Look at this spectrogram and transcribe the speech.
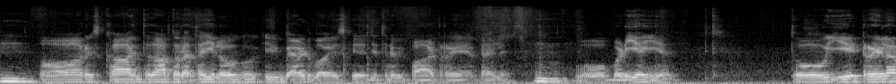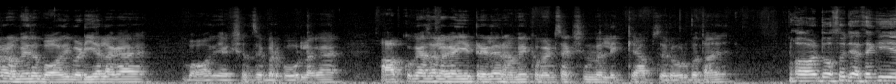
हम्म, और इसका इंतज़ार तो रहता ही है लोगों को कि बैड बॉयज़ के जितने भी पार्ट रहे हैं पहले हम्म, वो बढ़िया ही हैं। तो ये ट्रेलर हमें तो बहुत ही बढ़िया लगा है बहुत ही एक्शन से भरपूर लगा है। आपको कैसा लगा ये ट्रेलर हमें कमेंट सेक्शन में लिख के आप ज़रूर बताएँ। और दोस्तों जैसे कि ये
